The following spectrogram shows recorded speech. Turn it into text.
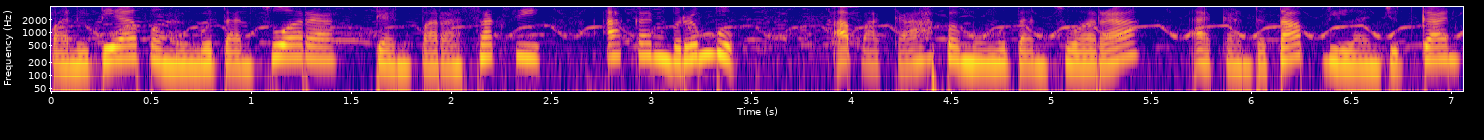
panitia pemungutan suara dan para saksi akan berembuk apakah pemungutan suara akan tetap dilanjutkan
